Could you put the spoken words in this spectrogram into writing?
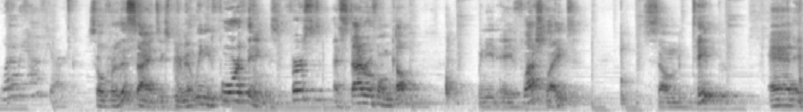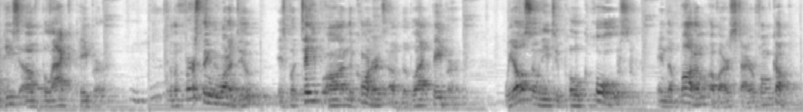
What do we have here? So for this science experiment, we need four things. First, a styrofoam cup. We need a flashlight, some tape, and a piece of black paper. So the first thing we want to do is put tape on the corners of the black paper. We also need to poke holes in the bottom of our styrofoam cup.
